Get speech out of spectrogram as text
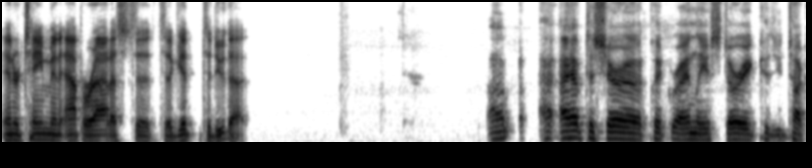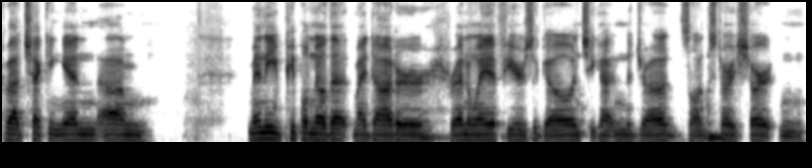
entertainment apparatus to to get to do that um, I have to share a quick Ryan Leaf story because you talk about checking in. Um, many people know that my daughter ran away a few years ago and she got into drugs. Long story short, and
